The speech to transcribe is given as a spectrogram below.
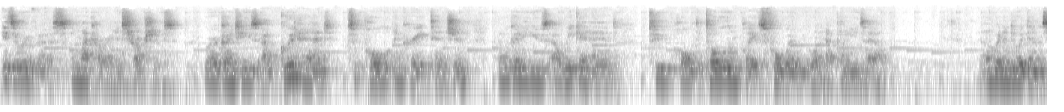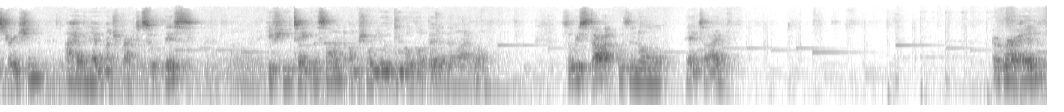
is a reverse of my current instructions. We're going to use our good hand to pull and create tension, and we're going to use our weaker hand to hold the toggle in place for where we want our ponytail. Now I'm going to do a demonstration. I haven't had much practice with this, if you take this on, I'm sure you'll do a lot better than I will. So we start with a normal hair tie. Over our head,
